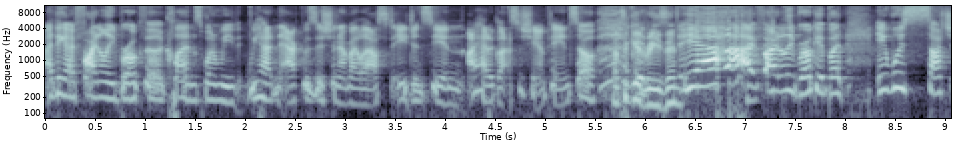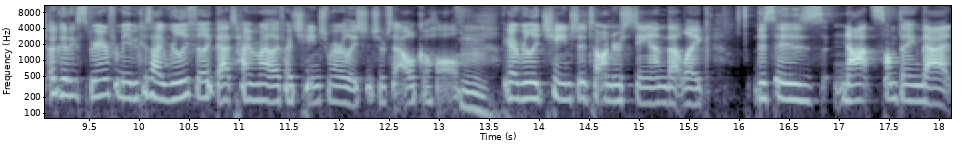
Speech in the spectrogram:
I think i finally broke the cleanse when we we had an acquisition at my last agency and i had a glass of champagne so That's a good it- reason. yeah i finally broke it but it was such a good experience for me because i really feel like that time in my life i changed my relationship to alcohol hmm. like i really changed it to understand that like this is not something that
